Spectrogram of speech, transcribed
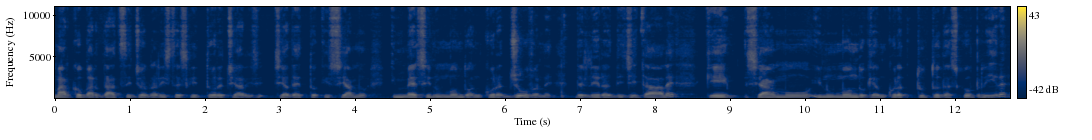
Marco Bardazzi, giornalista e scrittore, ci ha, ci ha, detto che siamo immersi in un mondo ancora giovane dell'era digitale, che siamo in un mondo che ha ancora tutto da scoprire,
